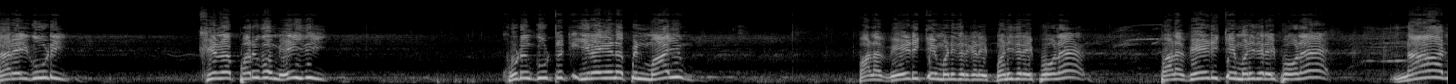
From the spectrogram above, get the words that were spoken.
நரைகூடி கிழ பருவம் எய்தி கொடுங்கூற்றுக்கு இறையன பின் மாயும் பல வேடிக்கை மனிதர்களை மனிதரைப் போல பல வேடிக்கை மனிதரைப் போல நான்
